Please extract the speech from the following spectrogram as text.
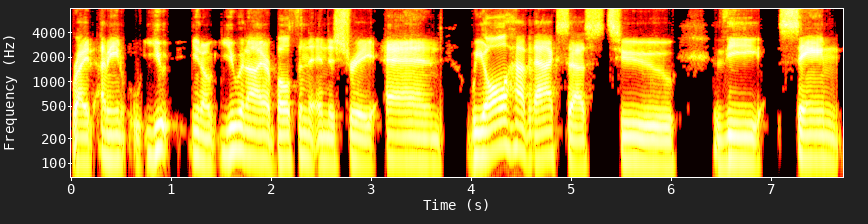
right i mean you you know you and i are both in the industry and we all have access to the same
